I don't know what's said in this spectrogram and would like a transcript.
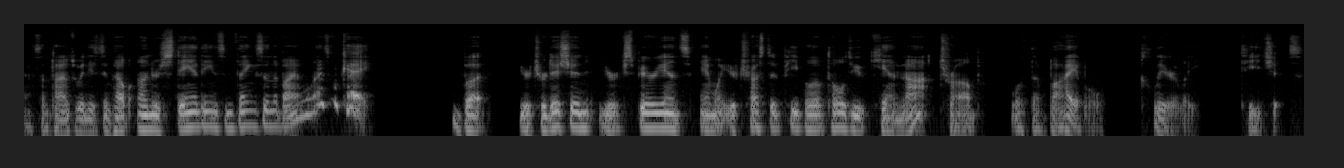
Now, sometimes we need some help understanding some things in the Bible. That's okay. But your tradition, your experience, and what your trusted people have told you cannot trump what the Bible clearly teaches.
